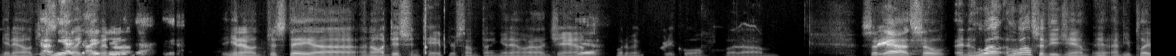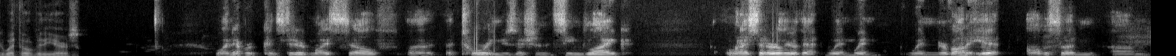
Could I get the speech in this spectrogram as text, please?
You know, just I mean, like I even agree a- with that. Yeah. You know, just a uh, an audition tape or something, you know, or a jam Yeah. would have been pretty cool. But um, so yeah, so and who else? Who else have you jam have you played with over the years? Well, I never considered myself uh, a touring musician. It seemed like when I said earlier that when when when Nirvana hit, all of a sudden, um,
